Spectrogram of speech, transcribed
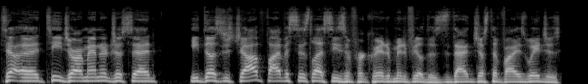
t- uh, T. Just said he does his job. Five assists last season for creative midfielders. Does that justify his wages?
